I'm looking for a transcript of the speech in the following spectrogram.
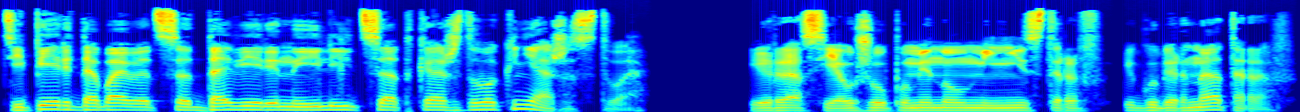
теперь добавятся доверенные лица от каждого княжества. И раз я уже упомянул министров и губернаторов,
